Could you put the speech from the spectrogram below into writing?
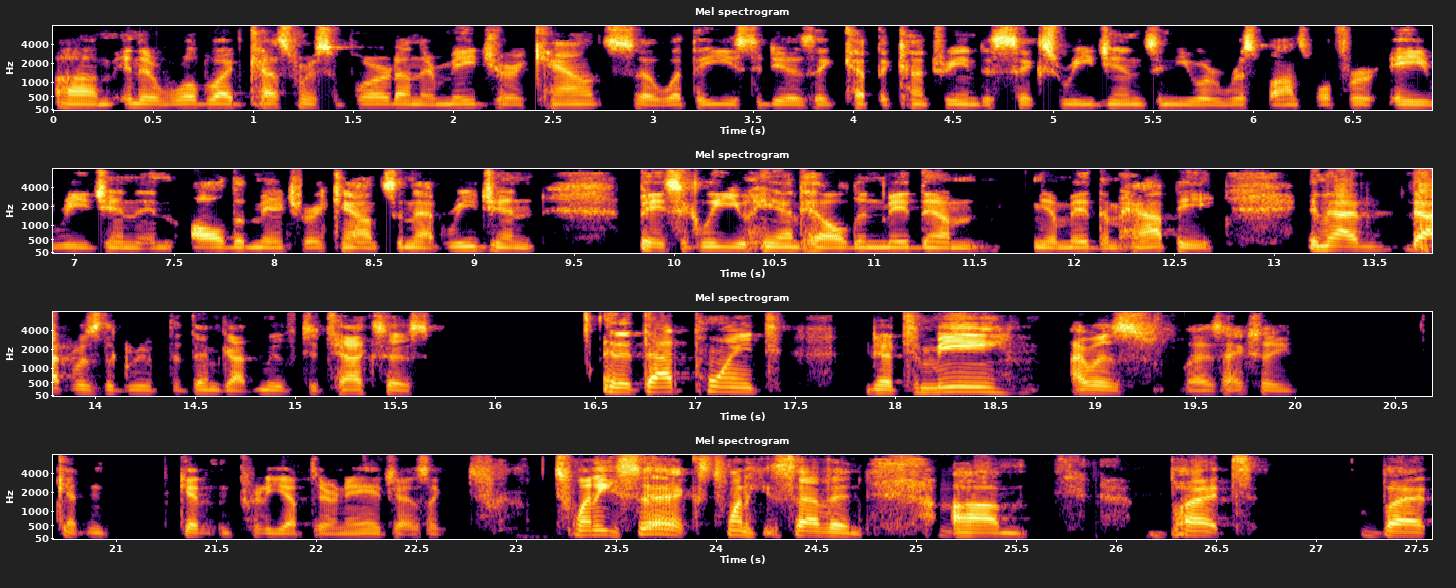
um, in their worldwide customer support on their major accounts. So what they used to do is they cut the country into six regions, and you were responsible for a region and all the major accounts in that region. Basically, you handheld and made them, you know, made them happy. And that that was the group that then got moved to Texas. And at that point, you know, to me, I was I was actually getting getting pretty up there in age. I was like 26, 27. Hmm. Um, but but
